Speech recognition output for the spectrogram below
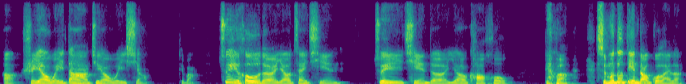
啊，谁要为大就要为小，对吧？最后的要在前，最前的要靠后，对吧？什么都颠倒过来了。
